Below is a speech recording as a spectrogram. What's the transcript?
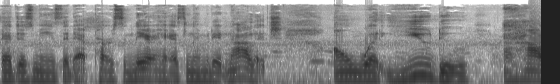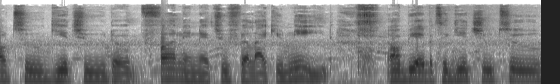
That just means that that person there has limited knowledge on what you do and how to get you the funding that you feel like you need or be able to get you to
